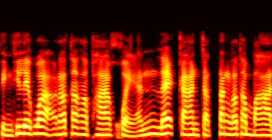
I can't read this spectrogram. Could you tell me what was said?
สิ่งที่เรียกว่ารัฐสภาแขวนและการจัดตั้งรัฐบาล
